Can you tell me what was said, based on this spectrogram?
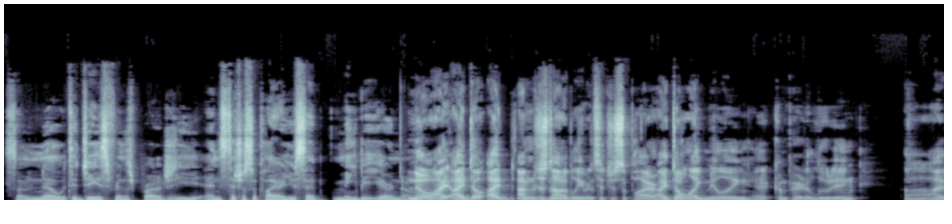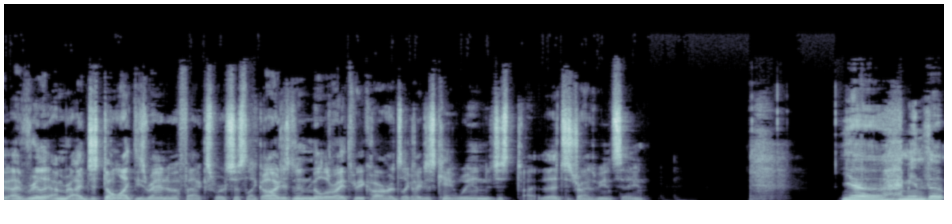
So no to Jace Vryn's Prodigy and Stitcher's Supplier. You said maybe or no? No, I, I don't. I, I'm just not a believer in Stitcher's Supplier. I don't like milling uh, compared to looting. Uh, I, I really, I'm, i just don't like these random effects where it's just like, oh, I just didn't mill the right three cards, like I just can't win. It just that just drives me insane. Yeah, I mean the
